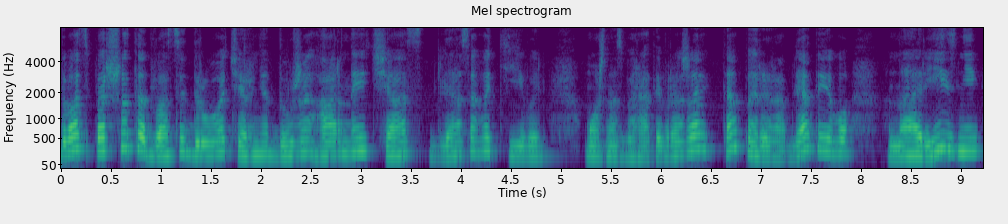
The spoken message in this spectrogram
21 та 22 червня дуже гарний час для заготівель. Можна збирати врожай та переробляти його на різні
